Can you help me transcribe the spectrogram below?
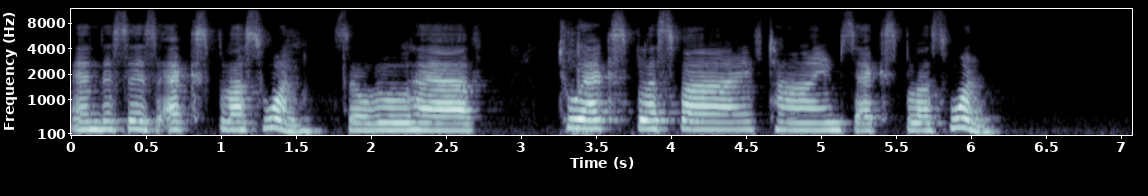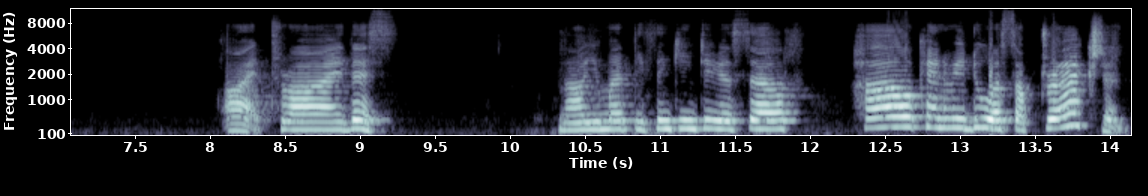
and this is x plus 1. So we'll have 2x plus 5 times x plus 1. All right, try this. Now you might be thinking to yourself, how can we do a subtraction?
